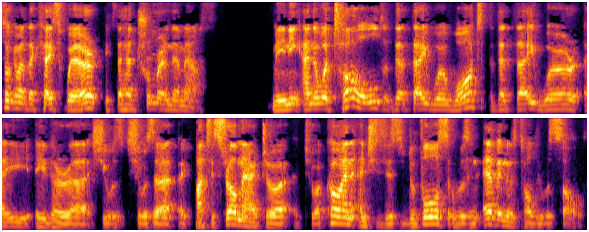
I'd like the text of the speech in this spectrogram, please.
talking about the case where if they had truma in their mouth meaning, and they were told that they were what? That they were a either uh, she was she was a, a Bat Yisrael married to a to a Cohen, and she says divorce. It was an Evan who was told he was sold.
